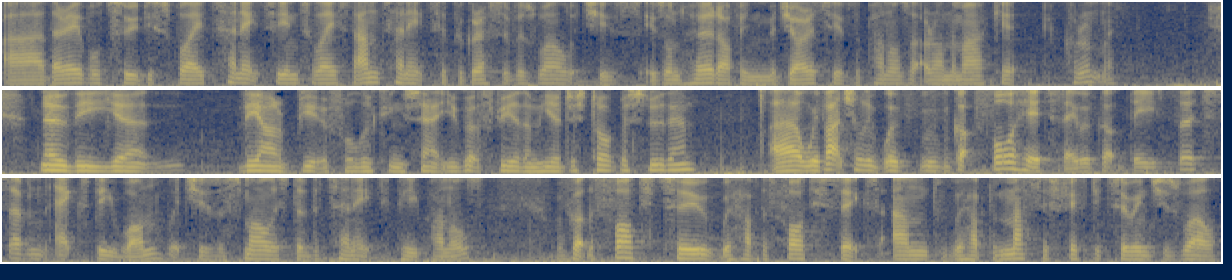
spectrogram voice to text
Uh, they're able to display 1080 interlaced and 1080 progressive as well, which is, is unheard of in the majority of the panels that are on the market currently. Now, the uh, they are a beautiful looking set. You've got three of them here. Just talk us through them. Uh, we've actually we've, we've got four here today. We've got the 37XD1, which is the smallest of the 1080p panels. We've got the 42, we have the 46, and we have the massive 52 inch as well.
